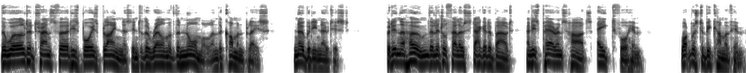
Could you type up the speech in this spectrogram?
The world had transferred his boy's blindness into the realm of the normal and the commonplace. Nobody noticed. But in the home, the little fellow staggered about, and his parents' hearts ached for him. What was to become of him?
